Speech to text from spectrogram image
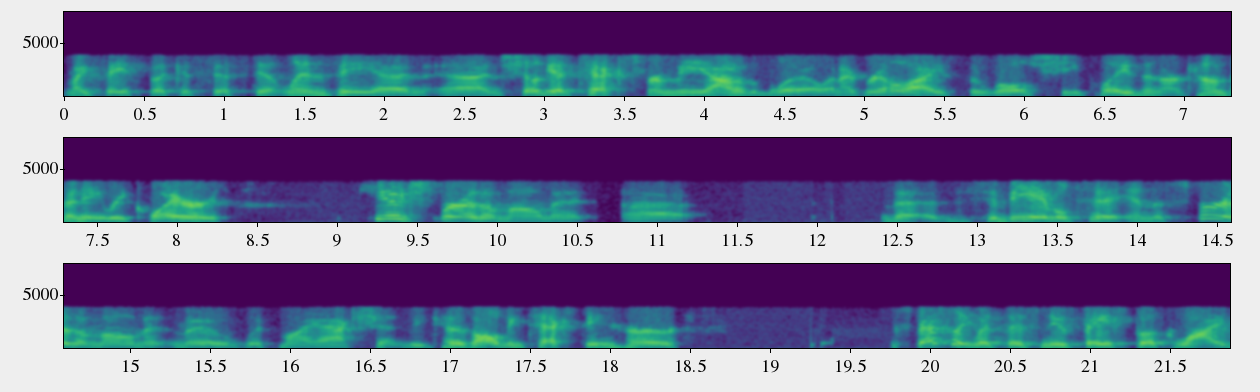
my Facebook assistant Lindsay, and and she'll get texts from me out of the blue, and I've realized the role she plays in our company requires huge spur of the moment. Uh, the to be able to in the spur of the moment move with my action because I'll be texting her especially with this new Facebook live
